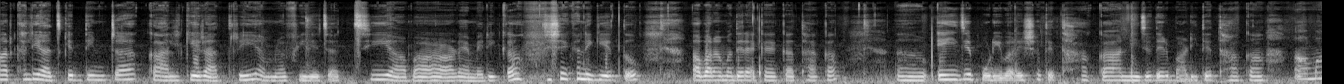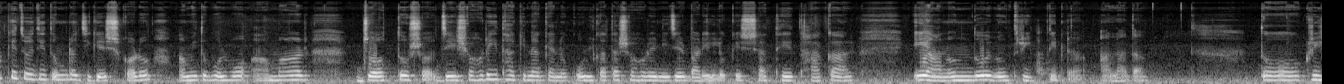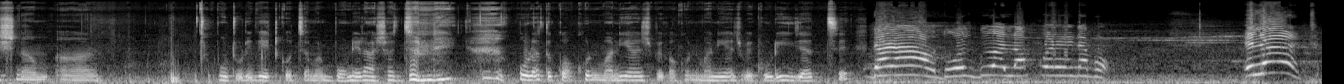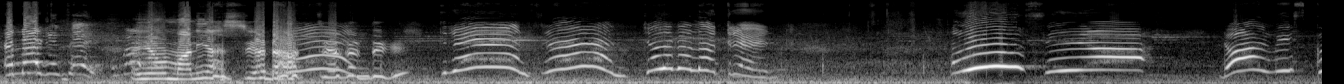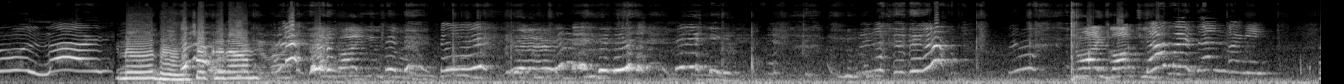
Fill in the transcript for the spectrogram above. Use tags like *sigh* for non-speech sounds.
আর খালি আজকের দিনটা, কালকে রাত্রি আমরা ফিরে যাচ্ছি আবার আমেরিকা। সেখানে গিয়ে তো আবার আমাদের একা একা থাকা। এই যে পরিবারের সাথে থাকা, নিজেদের বাড়িতে থাকা, আমাকে যদি তোমরা জিজ্ঞেস করো, আমি তো বলব আমার যত যে শহরেই থাকি না কেন, কলকাতা শহরে নিজের বাড়ির লোকের সাথে থাকার এই আনন্দ এবং তৃপ্তিটা আলাদা। তো কৃষ্ণাম আর পুটুরি ওয়েট করছে আমার বোনের আসার জন্যে। ওরা তো কখন মানিয়ে আসবে কখন মানিয়ে আসবে করেই যাচ্ছে। দাঁড়াও দোষগুলো লক করে দেব এলার্ট এমার্জেন্সি এই আমার মানি আসছে আর ডাকছে এখান থেকে। ট্রেন ট্রেন চলে গেল train Don't be school late. না ধাম চক্রাম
